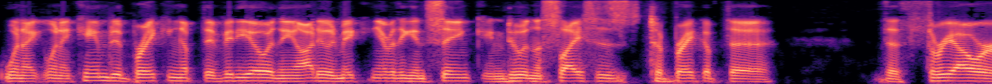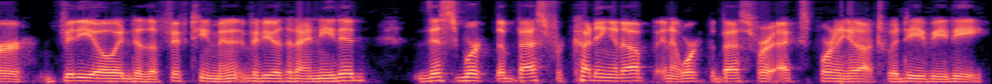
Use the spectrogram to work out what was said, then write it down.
when I when it came to breaking up the video and the audio and making everything in sync and doing the slices to break up the the three hour video into the 15 minute video that I needed. This worked the best for cutting it up and it worked the best for exporting it out to a DVD.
